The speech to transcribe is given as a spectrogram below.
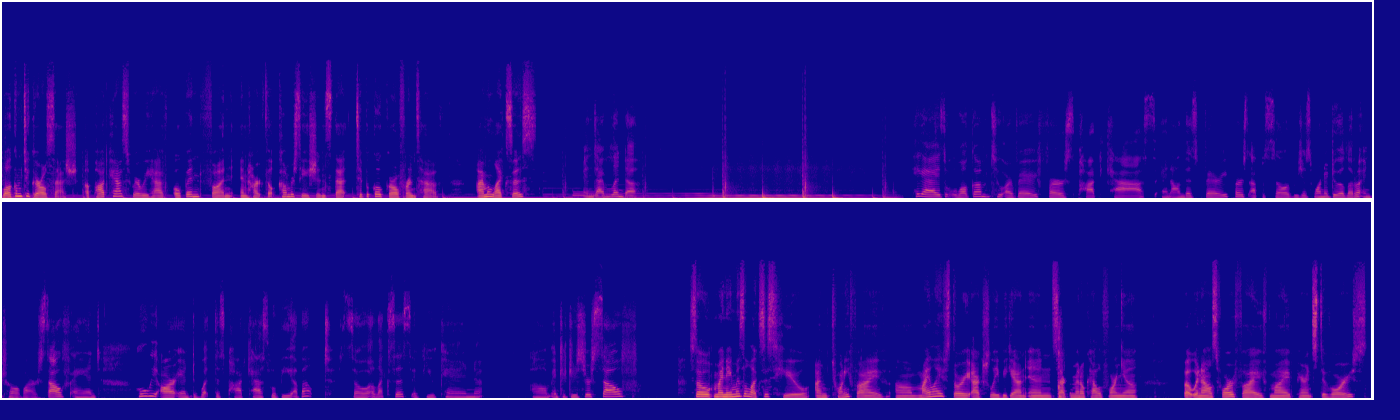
Welcome to Girl Sesh, a podcast where we have open, fun, and heartfelt conversations that typical girlfriends have. I'm Alexis. And I'm Linda. Hey guys, welcome to our very first podcast. And on this very first episode, we just want to do a little intro of ourselves and who we are and what this podcast will be about. So, Alexis, if you can um, introduce yourself. So, my name is Alexis Hugh. I'm 25. Um, my life story actually began in Sacramento, California. But when I was four or five, my parents divorced.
